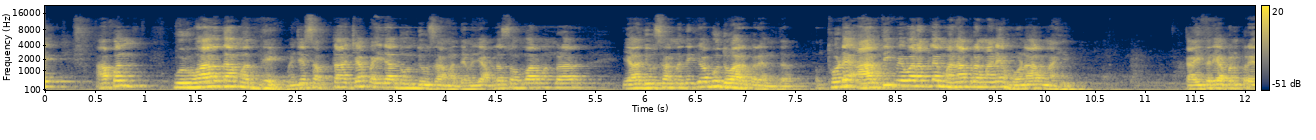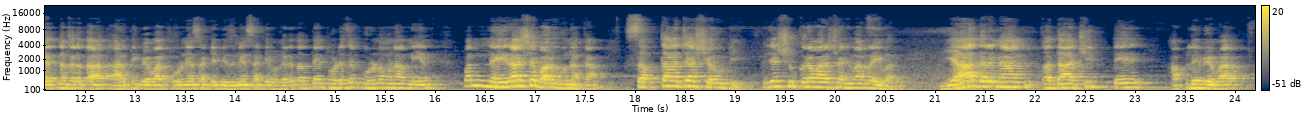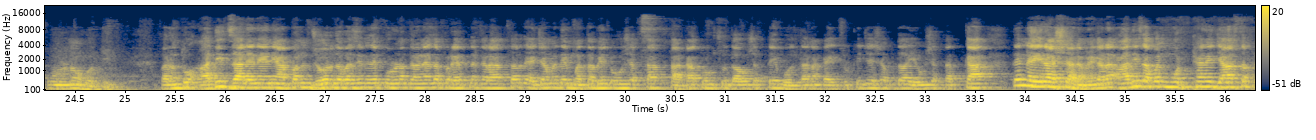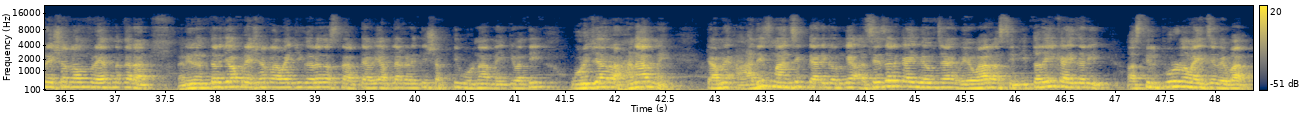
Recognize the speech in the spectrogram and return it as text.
आपण पूर्वार्धामध्ये म्हणजे सप्ताहाच्या पहिल्या दोन दिवसामध्ये म्हणजे आपलं सोमवार मंगळवार या दिवसांमध्ये किंवा बुधवारपर्यंत थोडे आर्थिक व्यवहार आपल्या मनाप्रमाणे होणार नाहीत. काहीतरी आपण प्रयत्न करत आहात आर्थिक व्यवहार पूर्णसाठी बिझनेससाठी वगैरे तर ते थोडेसे पूर्ण होणार नाहीत पण नैराश्य बाळगू नका. सप्ताहाच्या शेवटी म्हणजे शुक्रवार शनिवार रविवार या दरम्यान कदाचित ते आपले व्यवहार पूर्ण होतील. परंतु आधीच झाले नाही आणि आपण जोर जबरदस्तीने पूर्ण करण्याचा प्रयत्न करा तर त्याच्यामध्ये मतभेद होऊ शकतात ताटातूट सुद्धा होऊ शकते बोलताना काही चुकीचे शब्द येऊ शकतात का? ते नैराश्य आलं. म्हणजे कारण आधीच आपण मोठ्याने जास्त प्रेशर लावून प्रयत्न कराल आणि नंतर जेव्हा प्रेशर लावायची गरज असतात त्यावेळी आपल्याकडे ती शक्ती उरणार नाही किंवा ती ऊर्जा राहणार नाही. त्यामुळे आधीच मानसिक तयारी करून घ्या. असे जर काही व्यवसाय व्यवहार असतील इतरही काही जरी असतील पूर्ण व्हायचे व्यवहार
